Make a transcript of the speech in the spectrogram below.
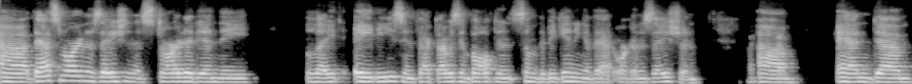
uh, that's an organization that started in the late 80s. In fact, I was involved in some of the beginning of that organization. Um, and um,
